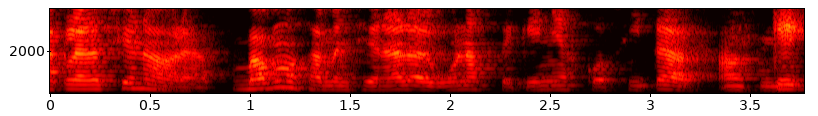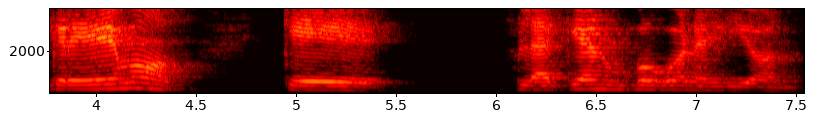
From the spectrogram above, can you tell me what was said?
Aclaración ahora, vamos a mencionar algunas pequeñas cositas ah, que creemos que flaquean un poco en el guion.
